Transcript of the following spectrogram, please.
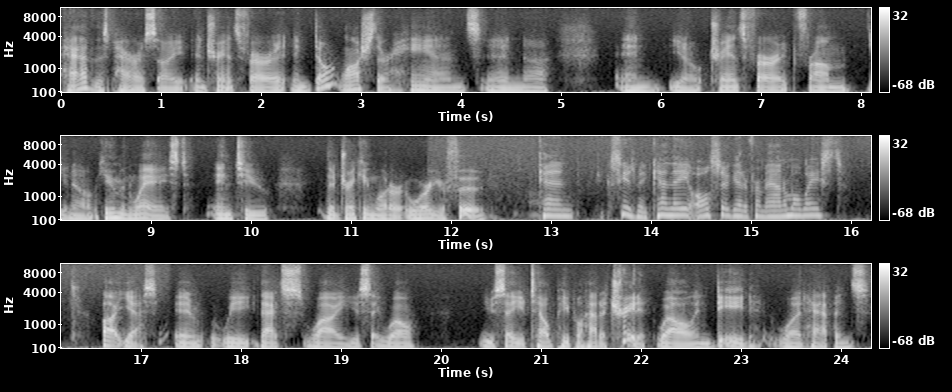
have this parasite and transfer it and don't wash their hands and uh, and you know transfer it from you know human waste into the drinking water or your food. Can excuse me? Can they also get it from animal waste? Uh, yes, and we. That's why you say, well, you say you tell people how to treat it. Well, indeed, what happens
